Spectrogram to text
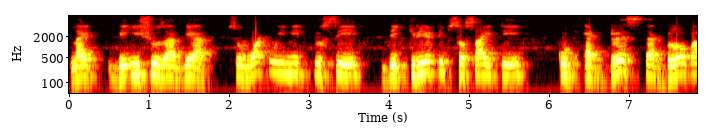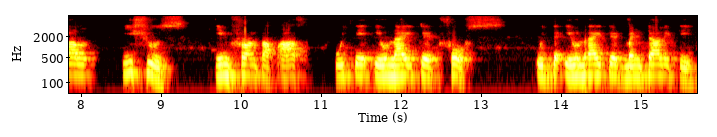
like the issues are there. So what we need to see, the creative society could address the global issues in front of us with a united force, with the united mentality,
